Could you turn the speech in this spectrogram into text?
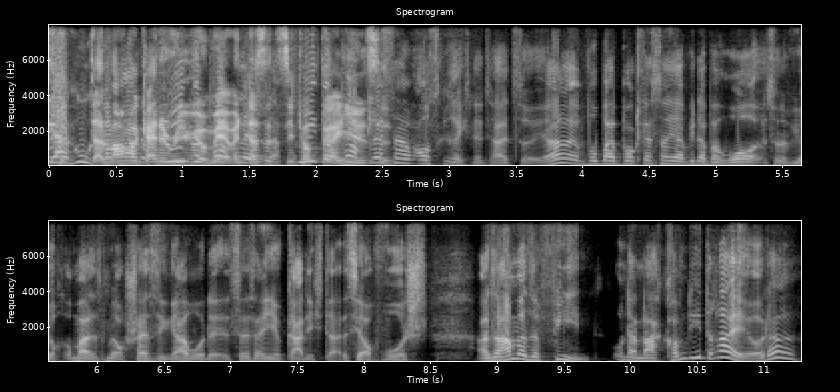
ja, gut, dann machen wir keine Review mehr, wenn das jetzt die Top 3 Heels sind. Lesnar ausgerechnet halt so, ja. Wobei Brock Lesnar ja wieder bei War ist oder wie auch immer. ist mir auch scheißegal, wo der ist. Der ist eigentlich auch gar nicht da. Ist ja auch wurscht. Also haben wir The Fiend. Und danach kommen die drei, oder?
